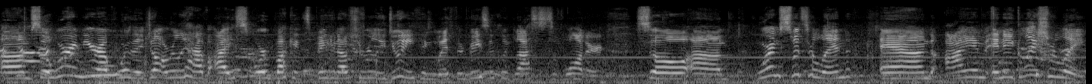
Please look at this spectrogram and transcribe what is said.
Um, so we're in Europe where they don't really have ice or buckets big enough to really do anything with. They're basically glasses of water. So um, we're in Switzerland and I am in a glacier lake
